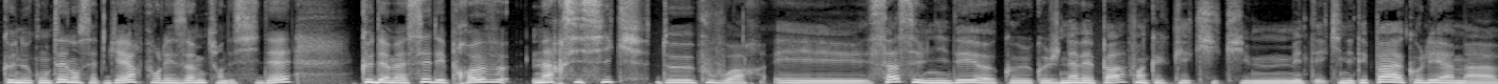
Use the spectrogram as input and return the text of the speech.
que ne comptait dans cette guerre, pour les hommes qui en décidaient, que d'amasser des preuves narcissiques de pouvoir. Et ça, c'est une idée euh, que, je n'avais pas, enfin qui, n'était pas accolée à, ma,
